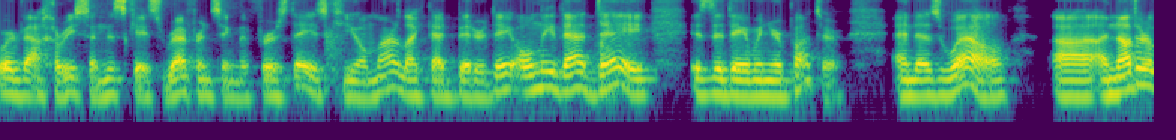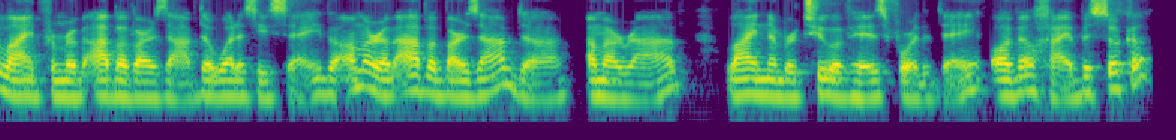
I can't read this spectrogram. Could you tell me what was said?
word v'acharisa in this case referencing the first day is kiyomar, like that bitter day. Only that day is the day when you're putter. And as well, uh, another line from Rav Abba Bar Zavda, what does he say? V'amar Rav Abba Bar Zavda, Amar Rav, line number two of his for the day, Ovel Chai B'sukkah.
